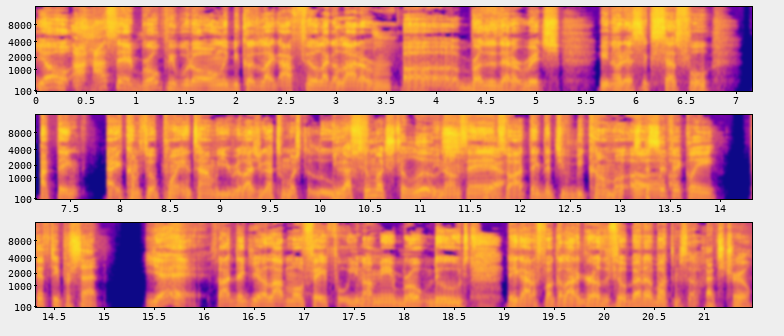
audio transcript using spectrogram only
Yo, I, I said broke people though only because like I feel like a lot of uh, brothers that are rich, you know, they're successful. I think it comes to a point in time where you realize you got too much to lose. You got too much to lose. You know what I'm saying? Yeah. So I think that you've become a, a Specifically, fifty percent. Yeah. So I think you're a lot more faithful. You know what I mean? Broke dudes, they gotta fuck a lot of girls to feel better about themselves. That's true.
